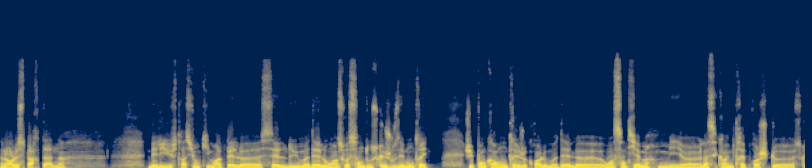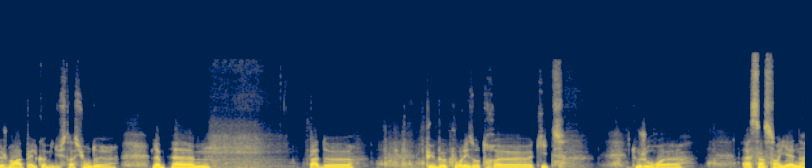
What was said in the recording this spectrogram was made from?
Alors le Spartan, belle illustration qui me rappelle euh, celle du modèle au 1.72 que je vous ai montré. J'ai pas encore montré, je crois, le modèle euh, au 1 centième, mais là c'est quand même très proche de ce que je me rappelle comme illustration de la pas de pub pour les autres euh, kits. Toujours euh, à 500 yens,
